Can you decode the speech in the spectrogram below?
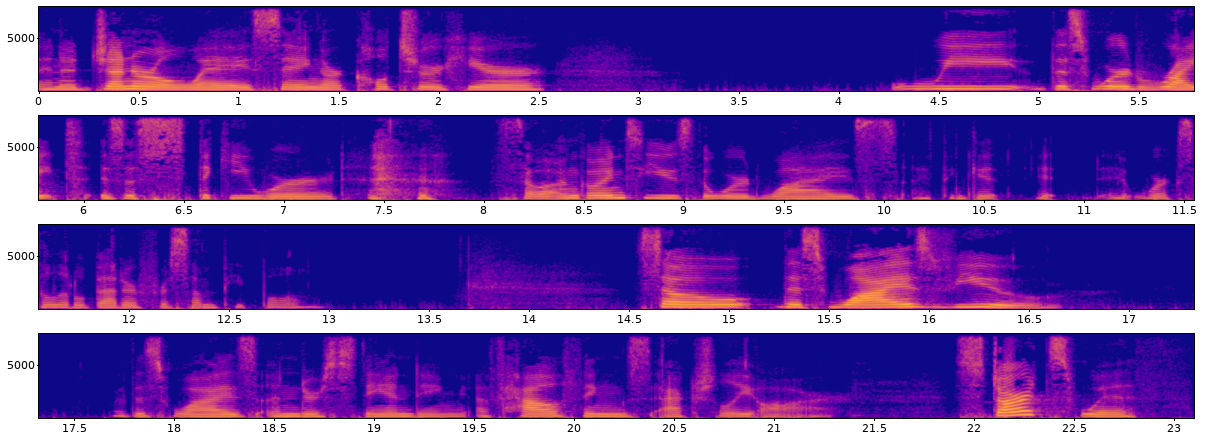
in a general way, saying our culture here, we this word right is a sticky word. so I'm going to use the word wise. I think it, it, it works a little better for some people. So, this wise view, or this wise understanding of how things actually are, starts with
